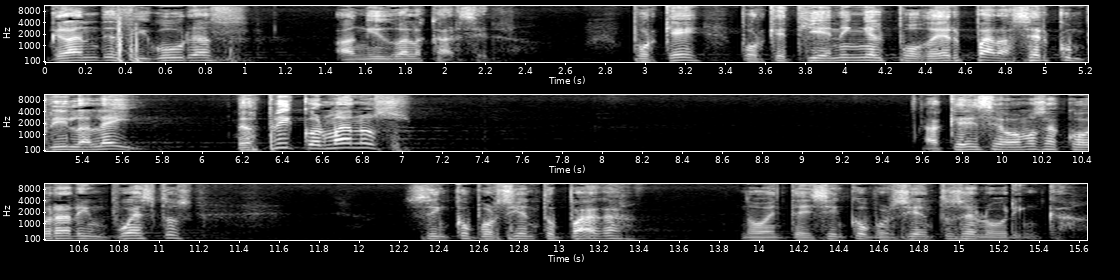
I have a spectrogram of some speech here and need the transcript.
grandes figuras han ido a la cárcel. ¿Por qué? Porque tienen el poder para hacer cumplir la ley. ¿Me explico, hermanos? Aquí dice, vamos a cobrar impuestos, 5% paga, 95% se lo brinca.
